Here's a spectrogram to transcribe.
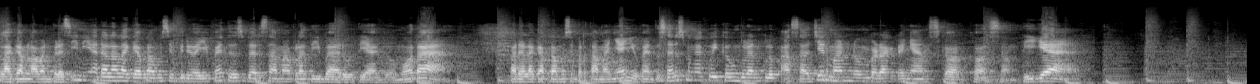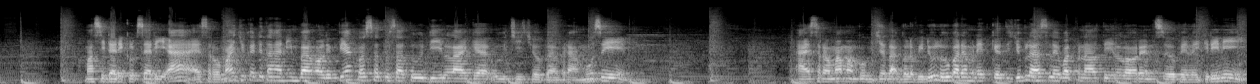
Laga melawan Brest ini adalah laga pramusim kedua Juventus bersama pelatih baru Thiago Motta. Pada laga pramusim pertamanya, Juventus harus mengakui keunggulan klub asal Jerman Nürnberg dengan skor 0-3. Masih dari klub Serie A, AS Roma juga ditahan imbang Olympiakos 1-1 di laga uji coba pramusim. AS Roma mampu mencetak gol lebih dulu pada menit ke-17 lewat penalti Lorenzo Pellegrini.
